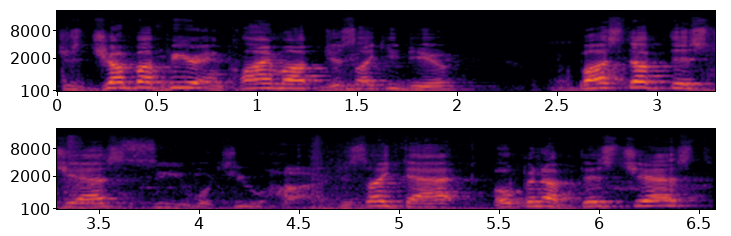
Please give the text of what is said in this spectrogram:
just jump up here and climb up just like you do. Bust up this chest. See what you hide. Just like that. Open up this chest.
